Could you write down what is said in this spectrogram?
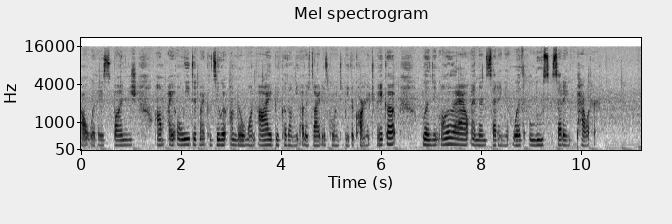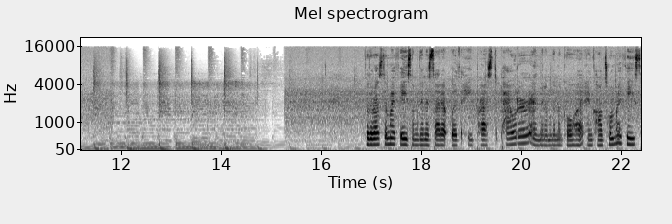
out with a sponge. Um, I only did my concealer under one eye because on the other side is going to be the Carnage makeup blending all of that out and then setting it with loose setting powder. For the rest of my face, I'm going to set it with a pressed powder and then I'm going to go ahead and contour my face.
